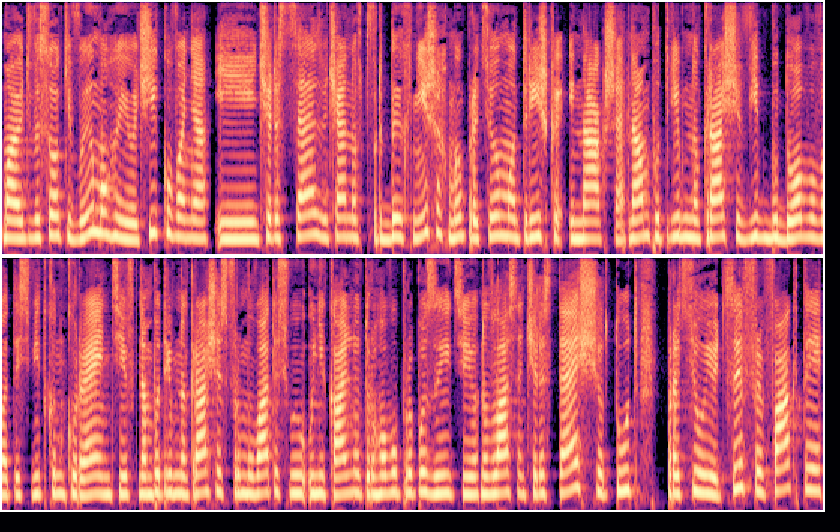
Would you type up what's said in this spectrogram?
мають високі вимоги і очікування. І через це, звичайно, в твердих нішах ми працюємо трішки інакше. Нам потрібно краще відбудовуватись від конкурентів. Нам потрібно краще сформувати свою унікальну торгову пропозицію. Ну, власне, через те, що тут працюють цифри, факти,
